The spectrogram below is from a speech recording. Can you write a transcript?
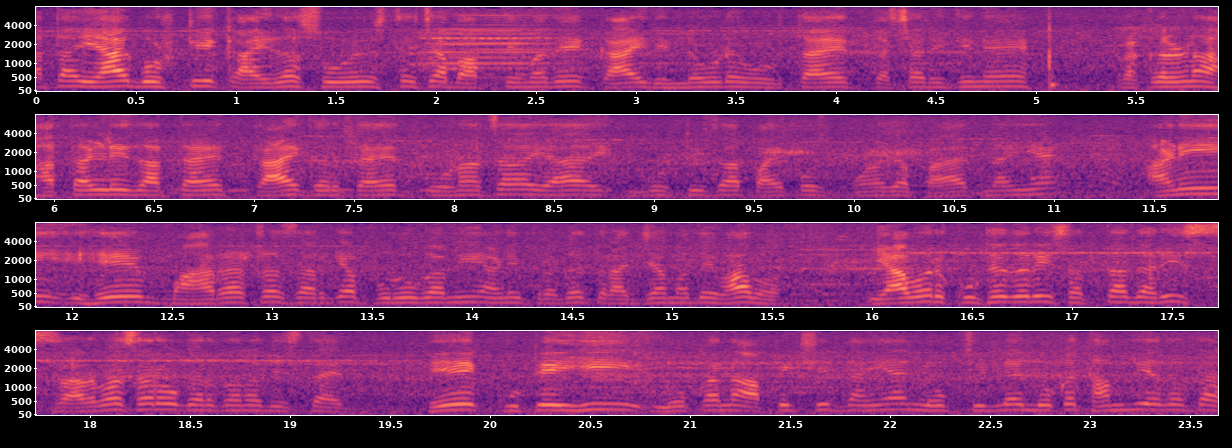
आता ह्या गोष्टी कायदा सुव्यवस्थेच्या बाबतीमध्ये काय धिंडवडे उडत आहेत कशा रीतीने प्रकरणं हाताळली जात आहेत काय करतायत कोणाचा या गोष्टीचा पायपोस कोणाच्या पायात नाही आहे आणि हे महाराष्ट्रासारख्या पुरोगामी आणि प्रगत राज्यामध्ये व्हावं यावर कुठेतरी सत्ताधारी सार्वसार्व करताना दिसत आहेत हे कुठेही लोकांना अपेक्षित नाही आहे. लोक चिडले लोक थांबली आहेत आता.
